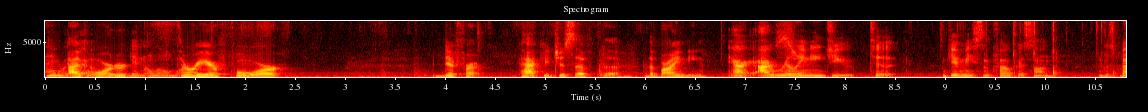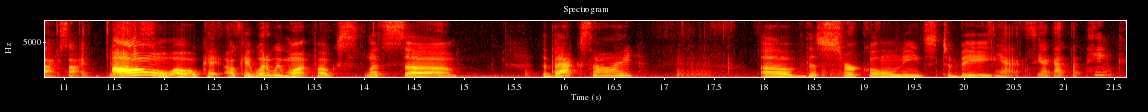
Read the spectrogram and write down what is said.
I've go. ordered a three or four different packages of the the binding. All right, I really need you to give me some focus on this backside. business. Oh, oh, okay, okay. What do we want, folks? Let's. Um, the backside of the circle needs to be. Yeah, see, I got the pink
